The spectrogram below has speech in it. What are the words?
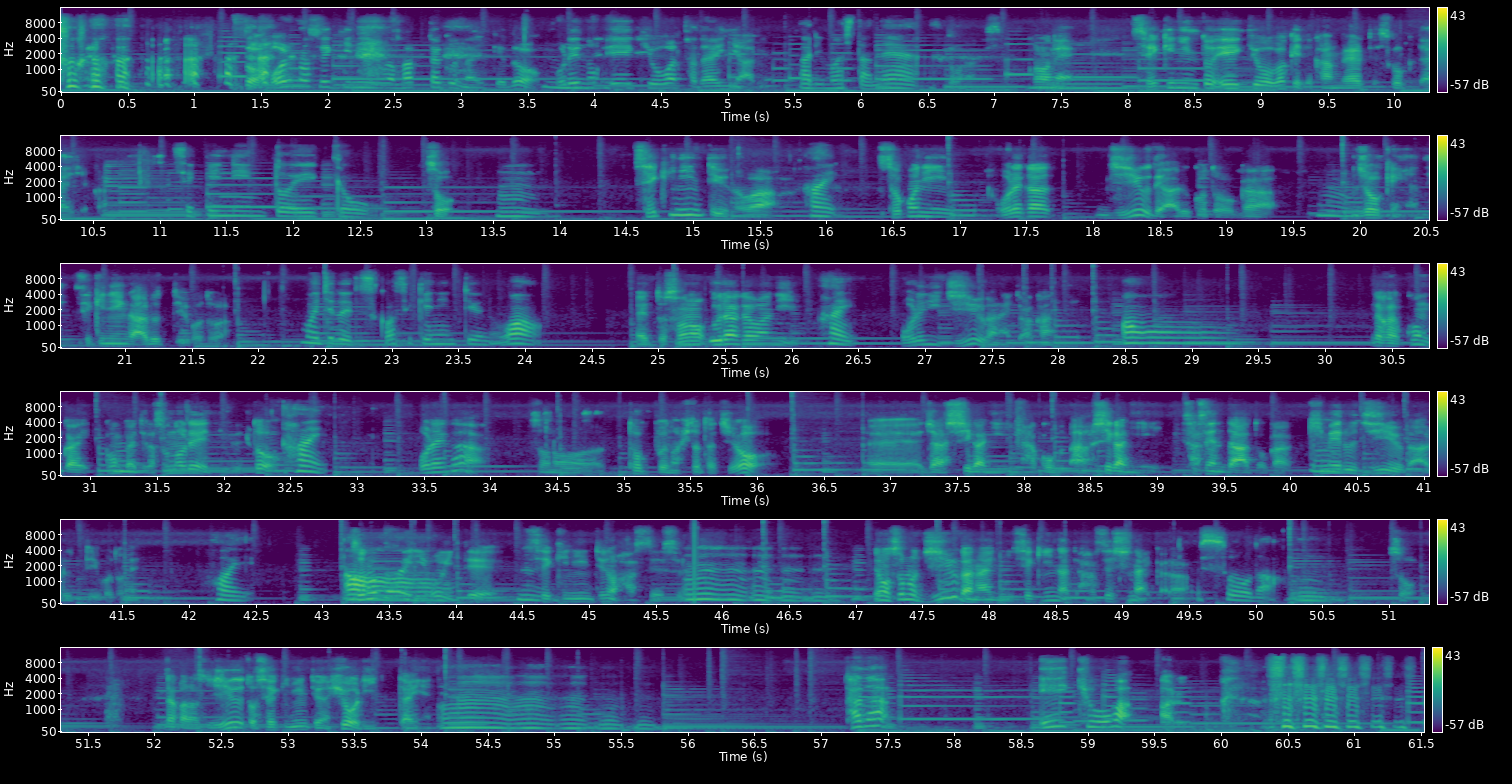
そう俺の責任は全くないけど、うん。俺の影響は多大にある。ありましたね。そうなんですこのね、ね責任と影響を分けて考えるってすごく大事やから。責任と影響。そう。うん。責任っていうのははい、そこに俺が自由であることがうん、条件やね。責任があるっていうことは、もう一度いいですか？責任っていうのは。えっと、その裏側にはい俺に自由がないとあかんねん。だから今回今回っていうかその例で言うと、はい。俺がそのトップの人たちを、えーじゃあ滋賀に運ぶあ滋賀にさせんだとか決める自由があるっていうことね、はい。その場合においてうん。責任っていうのは発生する、うんうんうんうんうん。でもその自由がないのに責任なんて発生しないから。そうだ。うん。そう。だから自由と責任っていうのは表裏一体やねうんうんうんうんただ影響はある。う ん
